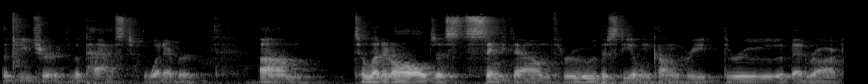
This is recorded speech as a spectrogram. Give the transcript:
the future, the past, whatever, um, to let it all just sink down through the steel and concrete, through the bedrock,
